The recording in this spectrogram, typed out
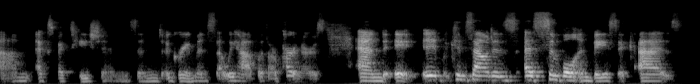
um, expectations and agreements that we have with our partners. And it, it can sound as as simple and basic as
